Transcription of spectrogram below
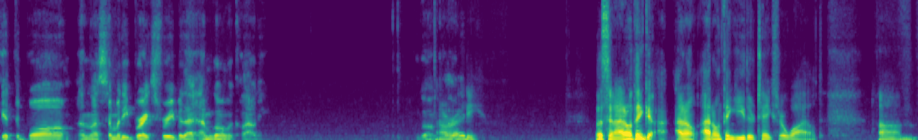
get the ball unless somebody breaks free. But I, am going with Cloudy. All righty. Listen, I don't think I don't I don't think either takes are wild. Um,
